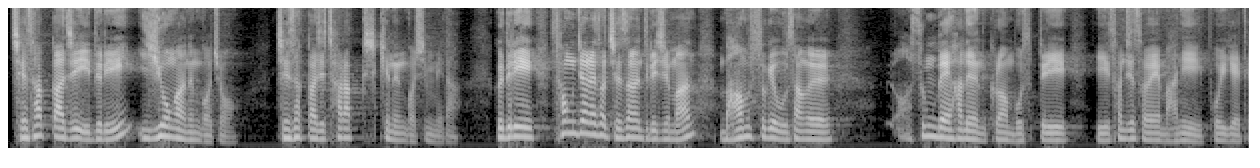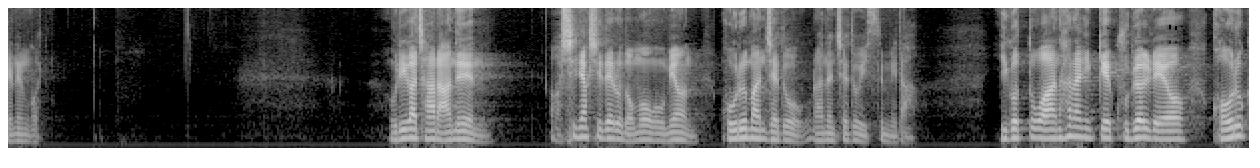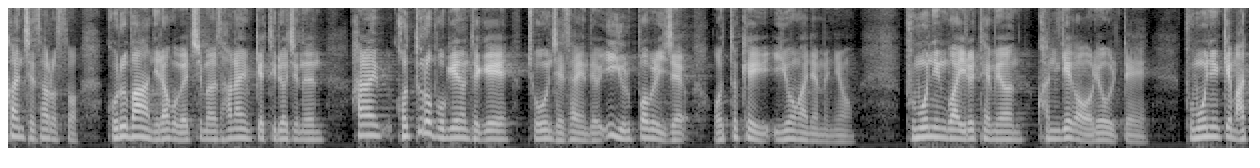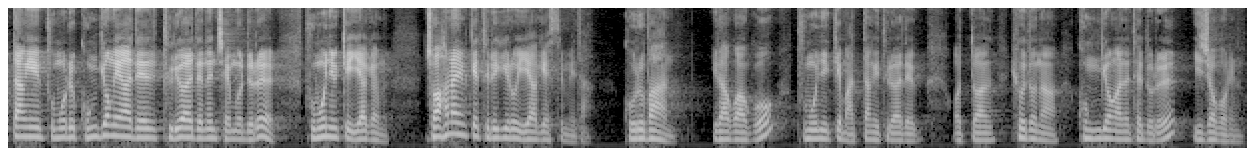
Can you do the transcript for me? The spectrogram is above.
제사까지 이들이 이용하는 거죠. 제사까지 철학시키는 것입니다. 그들이 성전에서 제사를 드리지만 마음속의 우상을 어, 숭배하는 그런 모습들이 이 선지서에 많이 보이게 되는 것. 우리가 잘 아는 어, 신약 시대로 넘어오면 고르만 제도라는 제도 있습니다. 이것 또한 하나님께 구별되어 거룩한 제사로서 고르반이라고 외치면서 하나님께 드려지는 하나님 겉으로 보기에는 되게 좋은 제사인데요. 이 율법을 이제 어떻게 이용하냐면요. 부모님과 이를테면 관계가 어려울 때 부모님께 마땅히 부모를 공경해야 될 드려야 되는 제물들을 부모님께 이야기하면 저 하나님께 드리기로 이야기했습니다. 고르반이라고 하고 부모님께 마땅히 드려야 될 어떠한 효도나 공경하는 태도를 잊어버리는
